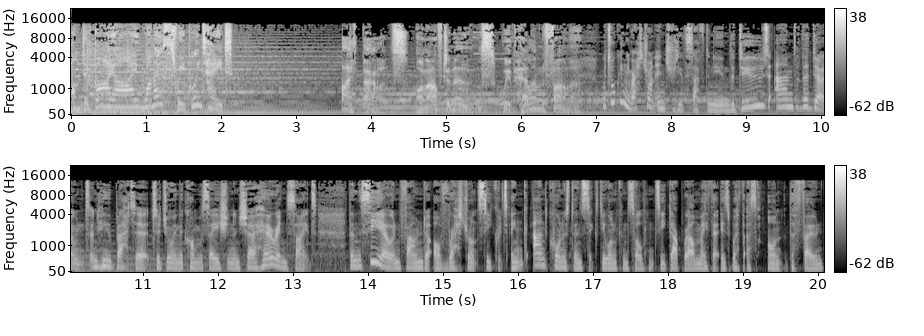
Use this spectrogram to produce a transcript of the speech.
on Dubai Eye 103.8. Life Balance on Afternoons with Helen Farmer. We're talking restaurant industry this afternoon, the do's and the don'ts, and who better to join the conversation and share her insights than the CEO and founder of Restaurant Secrets Inc. and Cornerstone 61 Consultancy, Gabrielle Mather, is with us on the phone.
